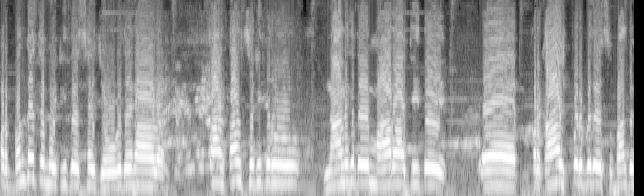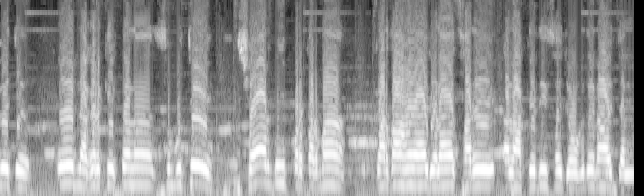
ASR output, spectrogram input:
ਪ੍ਰਬੰਧਕ ਕਮੇਟੀ ਦੇ ਸਹਿਯੋਗ ਦੇ ਨਾਲ ਧੰਨ ਧੰਨ ਸ੍ਰੀ ਗੁਰੂ ਨਾਨਕ ਦੇਵ ਮਹਾਰਾਜ ਜੀ ਦੇ ਪ੍ਰਕਾਸ਼ ਪੁਰਬ ਦੇ ਸੰਬੰਧ ਵਿੱਚ ਇਹ ਨਗਰ ਕੀਰਤਨ ਸਮੁੱਚੇ ਸ਼ਹਿਰ ਦੀ ਪਰਿਕਰਮਾ ਕਰਦਾ ਹੋਇਆ ਜਿਹੜਾ ਸਾਰੇ ਇਲਾਕੇ ਦੀ ਸਹਿਯੋਗ ਦੇ ਨਾਲ ਚੱਲ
